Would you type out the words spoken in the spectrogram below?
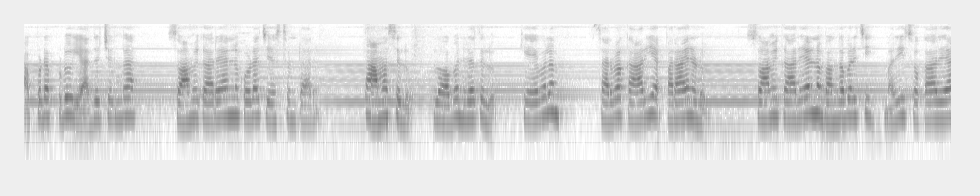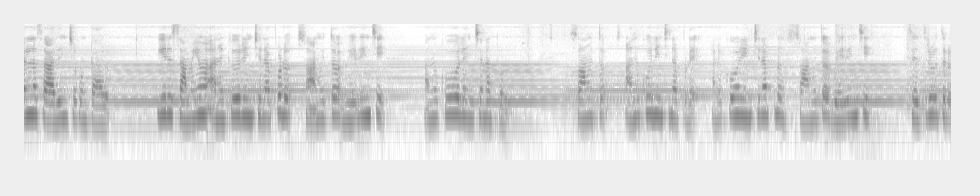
అప్పుడప్పుడు యాదృచ్ఛంగా స్వామి కార్యాలను కూడా చేస్తుంటారు. తామసులు లోభ నిరతులు కేవలం సర్వకార్య పరాయణుడు. స్వామి కార్యాలను భంగపరిచి మరీ స్వకార్యాలను సాధించుకుంటారు. వీరు సమయం అనుకూలించినప్పుడు స్వామితో భేదించి అనుకూలించినప్పుడు స్వామితో అనుకూలించినప్పుడే అనుకూలించినప్పుడు స్వామితో భేదించి శత్రువుతులు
